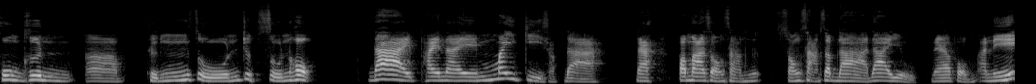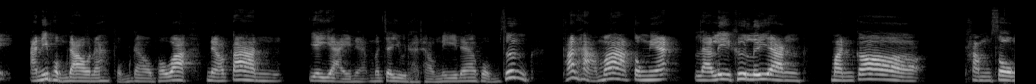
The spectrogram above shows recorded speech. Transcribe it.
พุ่งขึ้นอ่าถึง 0.06 ได้ภายในไม่กี่สัปดาห์นะประมาณ2 3 2 3สัปดาห์ได้อยู่นะครับผมอันนี้อันนี้ผมเดานะผมเดาเพราะว่าแนวต้านใหญ่ๆเนี่ยมันจะอยู่แถวๆนี้นะครับผมซึ่งถ้าถามว่าตรงเนี้ยแรลลี่ขึ้นหรือยังมันก็ทำทรง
